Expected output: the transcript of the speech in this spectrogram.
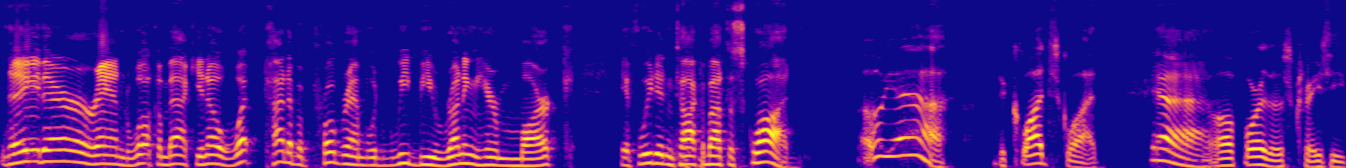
Hey there, and welcome back. You know, what kind of a program would we be running here, Mark, if we didn't talk about the squad? Oh, yeah. The Quad Squad. Yeah. All four of those crazy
